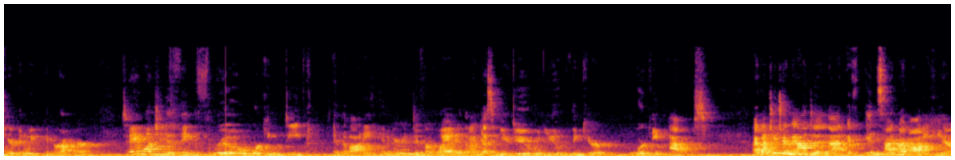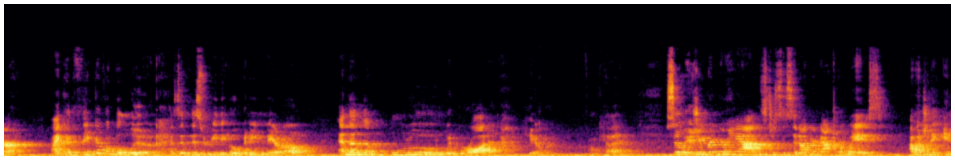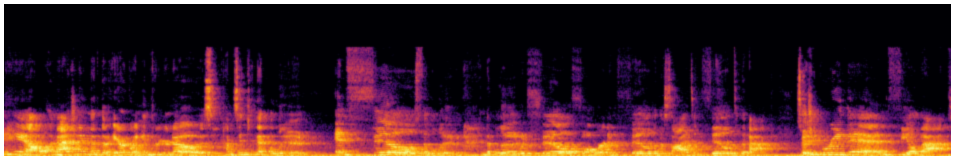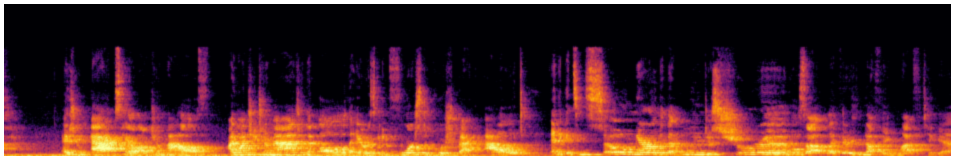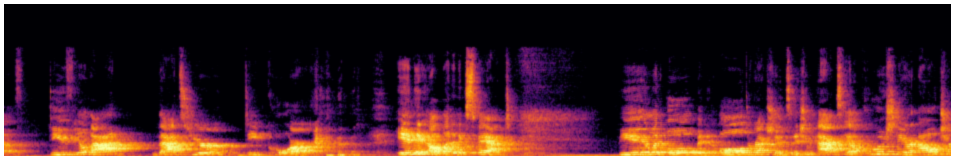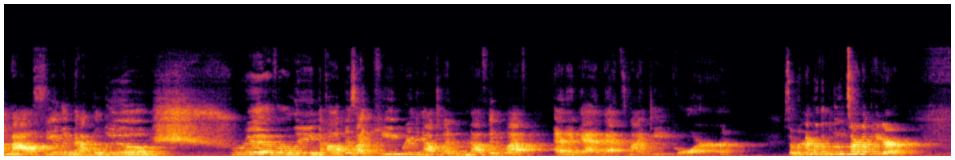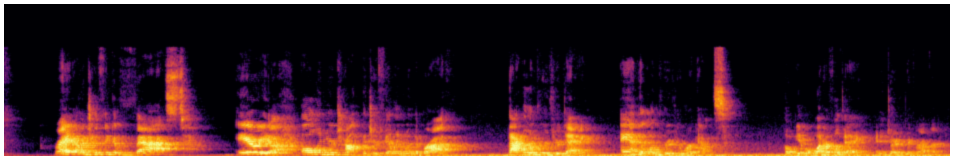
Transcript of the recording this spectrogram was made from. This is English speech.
your midweek picker upper. Today I want you to think through working deep in the body in a very different way than I'm guessing you do when you think you're working out. I want you to imagine that if inside my body here, I could think of a balloon as if this would be the opening narrow, and then the balloon would broaden here, okay? So as you bring your hands just to sit on your natural waist, I want you to inhale, imagining that the air going in through your nose comes into that balloon and fills the balloon. And the balloon would fill forward and fill to the sides and fill to the back. So as you breathe in, feel that. As you exhale out your mouth, I want you to imagine that all the air is getting forced to push back out and it gets so narrow that that balloon just shrivels up like there's nothing left to give. Do you feel that? That's your deep core. Inhale, let it expand. Feel it open in all directions. And as you exhale, push the air out your mouth, feeling that balloon shriveling up as I keep breathing out till I have nothing left. And again, that's my deep core. So remember the balloons aren't up here right? I want you to think of vast area all in your trunk that you're filling with the breath. That will improve your day and it will improve your workouts. Hope you have a wonderful day and enjoy your picker upper.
